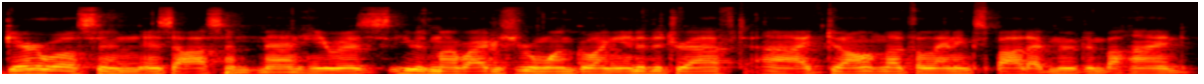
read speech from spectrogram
Garrett Wilson is awesome, man. He was he was my wide receiver one going into the draft. Uh, I don't love the landing spot. I've moved him behind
